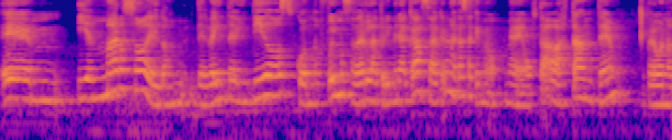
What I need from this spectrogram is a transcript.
Em, y en marzo del, 2022, cuando fuimos a ver la primera casa, que era una casa que me, gustaba bastante, pero bueno,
